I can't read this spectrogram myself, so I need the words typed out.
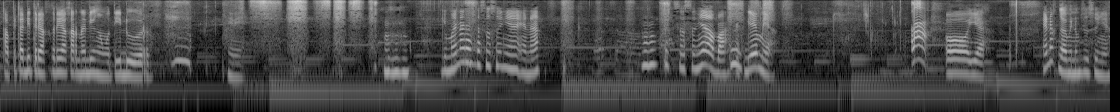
Tapi tadi teriak-teriak karena dia nggak mau tidur. Ini. Gimana rasa susunya? Enak? Susunya apa? Es game ya? Oh iya. Enak nggak minum susunya?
